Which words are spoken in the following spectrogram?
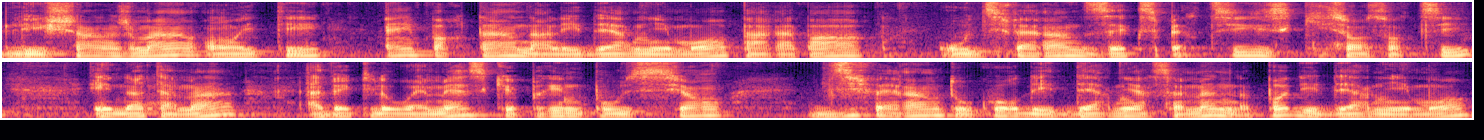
les changements ont été importants dans les derniers mois par rapport aux différentes expertises qui sont sorties, et notamment avec l'OMS qui a pris une position différente au cours des dernières semaines, pas des derniers mois,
